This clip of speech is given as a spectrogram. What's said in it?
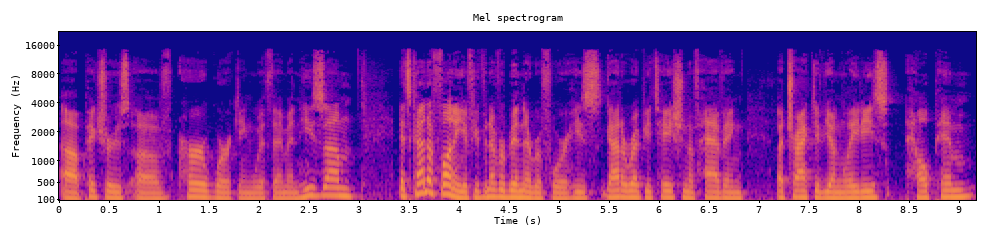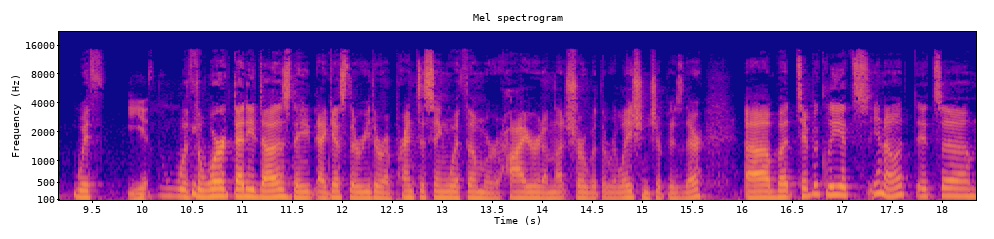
uh, pictures of her working with him. And he's um, it's kind of funny if you've never been there before. He's got a reputation of having attractive young ladies help him with with the work that he does. They I guess they're either apprenticing with him or hired. I'm not sure what the relationship is there. Uh, but typically, it's you know it's a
